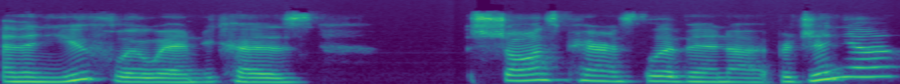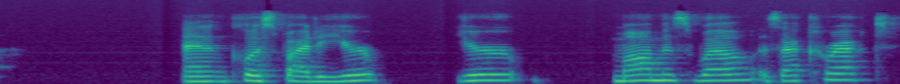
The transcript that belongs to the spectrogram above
And then you flew in because Sean's parents live in uh, Virginia and close by to your your mom as well. Is that correct?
